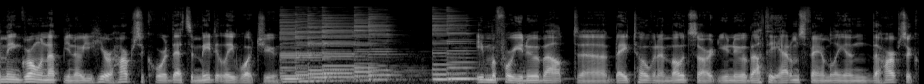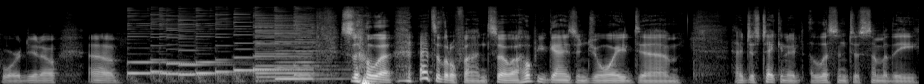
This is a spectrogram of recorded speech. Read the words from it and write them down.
I mean growing up you know you hear a harpsichord that's immediately what you even before you knew about uh, Beethoven and Mozart you knew about the Addams family and the harpsichord you know uh, so uh, that's a little fun. So I hope you guys enjoyed um, uh, just taking a, a, listen to some of the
